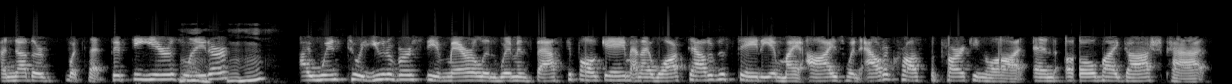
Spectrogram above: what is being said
another what's that? 50 years later. Mm-hmm. I went to a University of Maryland women's basketball game and I walked out of the stadium. My eyes went out across the parking lot and oh my gosh, Pat,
